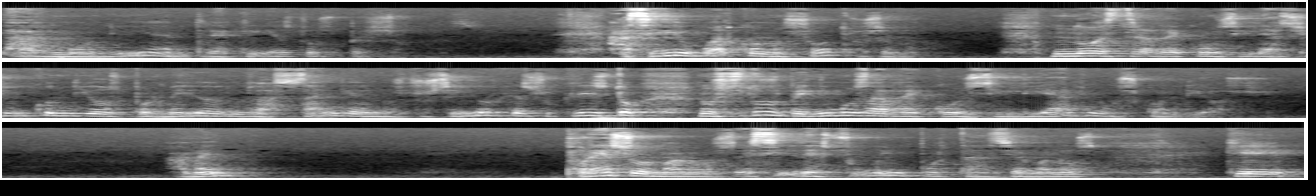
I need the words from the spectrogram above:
la armonía entre aquellas dos personas. Así igual con nosotros, hermano. Nuestra reconciliación con Dios por medio de la sangre de nuestro Señor Jesucristo, nosotros venimos a reconciliarnos con Dios. Amén. Por eso, hermanos, es de suma importancia, hermanos, que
